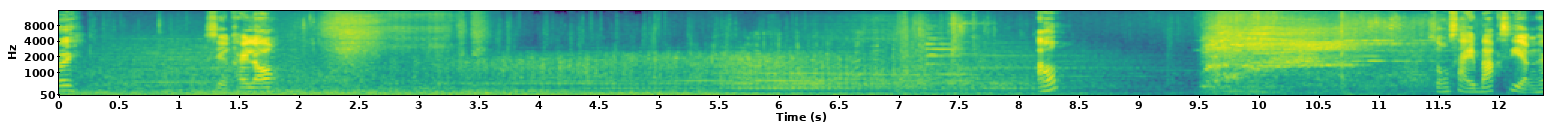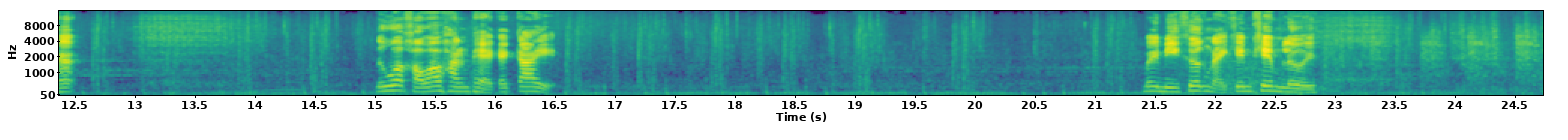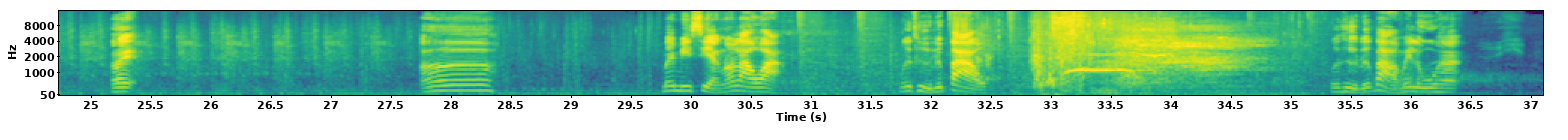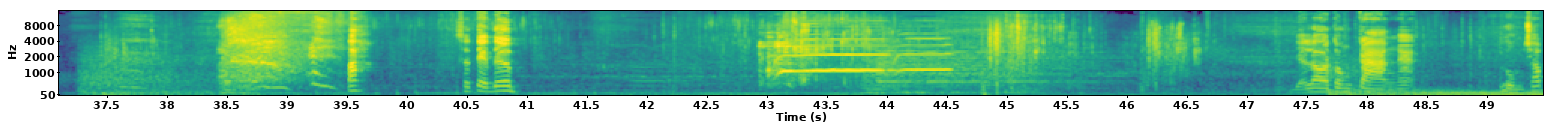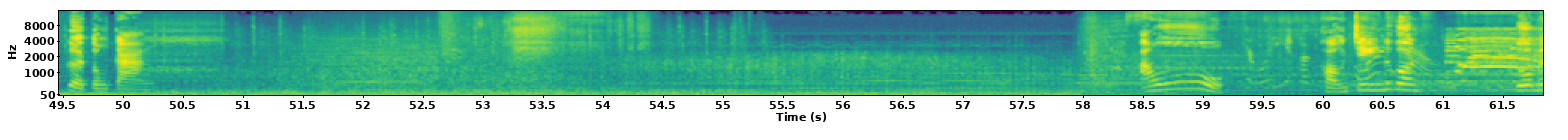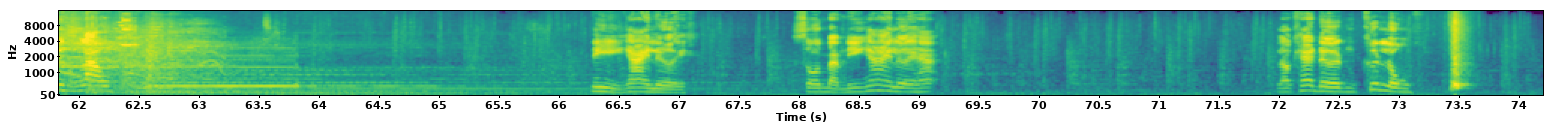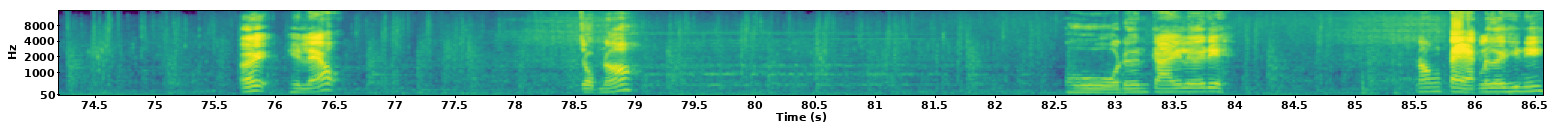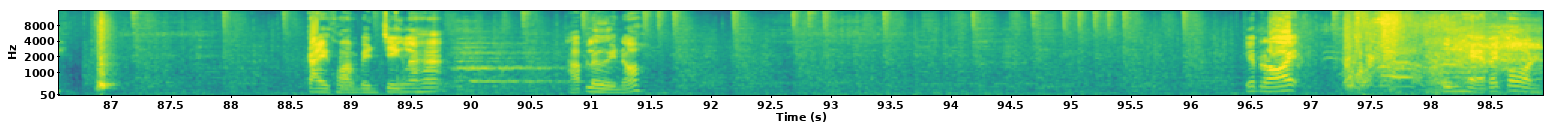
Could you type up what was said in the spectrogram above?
เฮ้ย เสียงใครร้อง เอา้า สงสัยบั๊กเสียงฮะ นึกว่าเขาว่าพันแผลใกล้ ๆ ไม่มีเครื่องไหนเข้ม ๆ เลย เฮ้ย เออ ไม่มีเสียงเนาะเราอะมือถือหรือเปล่า มือถือหรือเปล่าไม่รู้ฮะปะสเต็ปเดิม เดี๋ยวรอตรงกลางฮะหลุมชอบเกิดตรงกลาง เอา ของจริงทุกคนดวงเป็นของเรา นี่ง่ายเลย โซนแบบนี้ง่ายเลยฮะ เราแค่เดินขึ้นลง เอ้ย เห็นแล้ว จบเนาะโอ้เดินไกลเลยดิน้องแตกเลยทีนี้ ล้ความเป็นจริงแล้วฮะ ทับเลยเนาะเรียบร้อยตึงแผลไปก่อน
